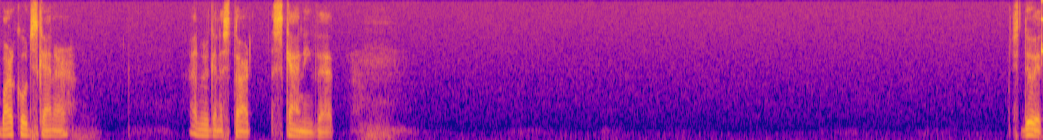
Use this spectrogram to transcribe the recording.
barcode scanner. And we're gonna start scanning that. Let's do it.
